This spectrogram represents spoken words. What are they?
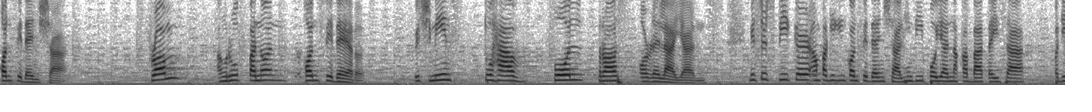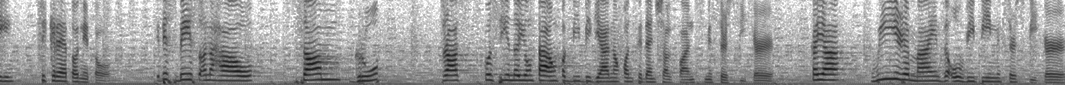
confidentia. From, ang root pa nun, confidere, which means to have full trust or reliance. Mr. Speaker, ang pagiging confidential, hindi po yan nakabatay sa pagiging sikreto nito. It is based on how some group trusts kung sino yung taong pagbibigyan ng confidential funds, Mr. Speaker. Kaya, we remind the OVP, Mr. Speaker,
